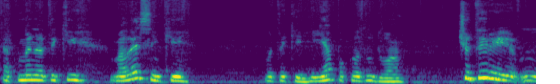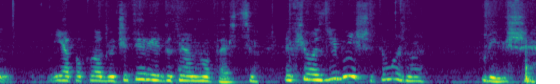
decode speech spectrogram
Так, у мене такі малесенькі, отакі, я покладу два. Чотири, я покладу чотири духмяного перцю. Якщо у вас дрібніше, то можна більше.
